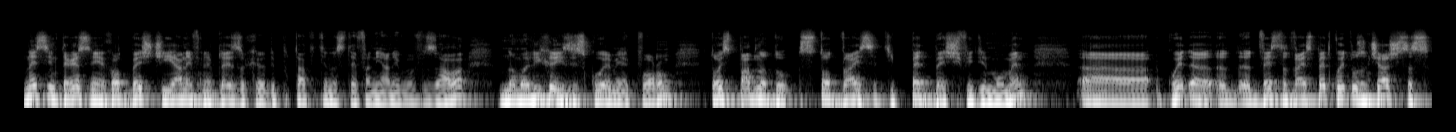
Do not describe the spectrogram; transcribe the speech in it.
Днес интересният ход беше, че Янев не влезаха депутатите на Стефан Янев в зала, намалиха изискуемия кворум, той спадна до 125 беше в един момент, а, кое, а, а, 225, което означаваше с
